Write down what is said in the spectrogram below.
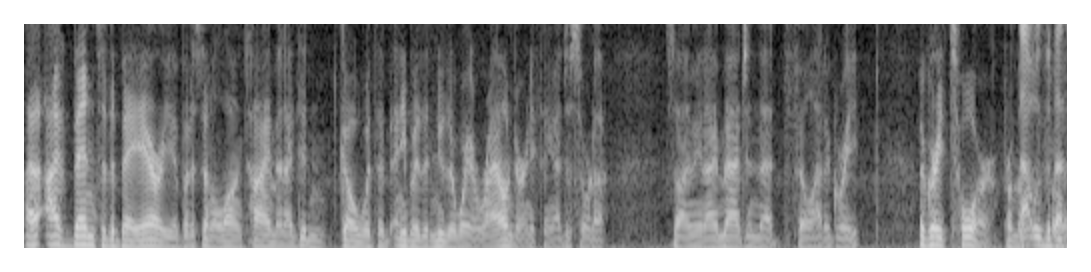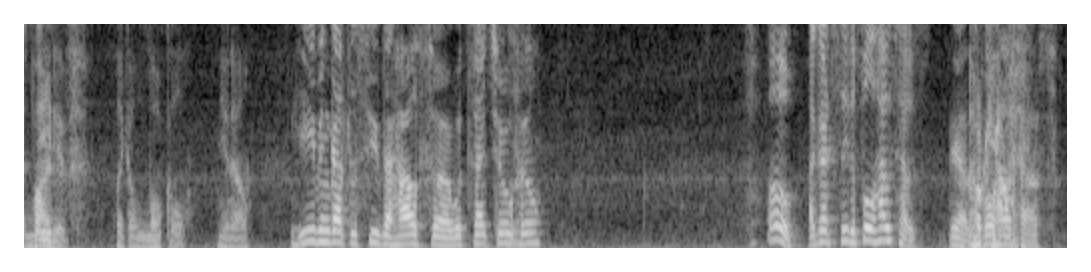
I, I've been to the Bay Area, but it's been a long time and I didn't go with anybody that knew their way around or anything. I just sort of so I mean I imagine that Phil had a great a great tour from a, That was the best a part. native like a local, you know. He even got to see the house. Uh, what's that show, Phil? Oh, I got to see the Full House house. Yeah, the Oh, Full God. House house.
